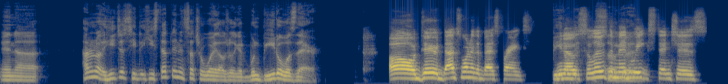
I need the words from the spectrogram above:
and uh i don't know he just he he stepped in in such a way that was really good when beetle was there Oh, dude, that's one of the best pranks. you know, salute so the good. midweek stenches,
